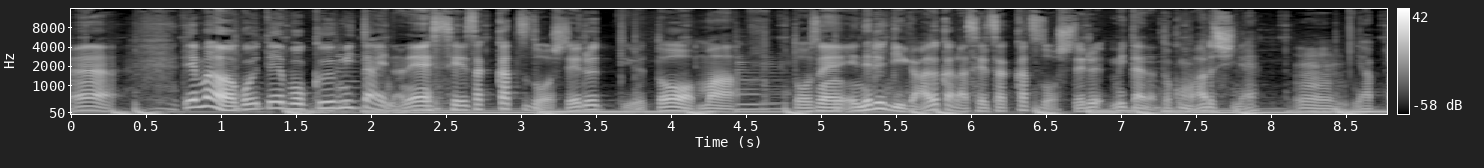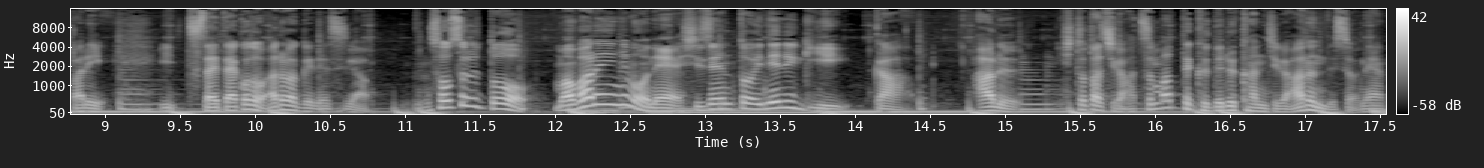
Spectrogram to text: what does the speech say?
うん。で、まあこうやって僕みたいなね、制作活動をしてるっていうと、まあ当然エネルギーがあるから制作活動してるみたいなとこもあるしね。うん。やっぱり伝えたいことがあるわけですよ。そうすると、周りにもね、自然とエネルギーがある人たちが集まってくれる感じがあるんですよね。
